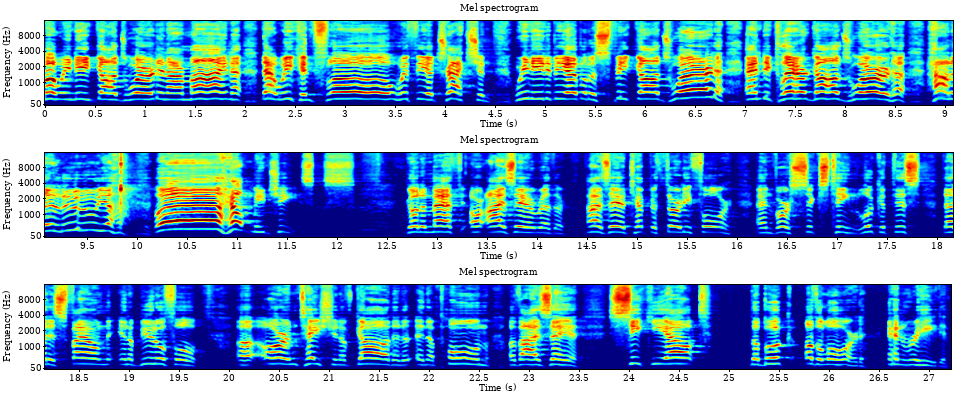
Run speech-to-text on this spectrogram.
but we need God's Word in our mind that we can flow with the attraction. We need to be able to speak God's Word and declare God's Word. Hallelujah. Oh, help me, Jesus. Go to Matthew or Isaiah rather, Isaiah chapter 34 and verse 16. Look at this that is found in a beautiful uh, orientation of God in a, in a poem of Isaiah. Seek ye out the book of the Lord and read.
